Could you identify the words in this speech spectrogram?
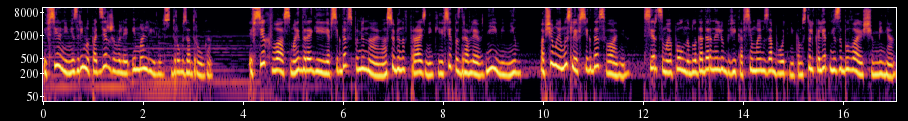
И все они незримо поддерживали и молились друг за друга – и всех вас, мои дорогие, я всегда вспоминаю, особенно в праздники, и всех поздравляю в дни именин. Вообще мои мысли всегда с вами. Сердце мое полно благодарной любви ко всем моим заботникам, столько лет не забывающим меня.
